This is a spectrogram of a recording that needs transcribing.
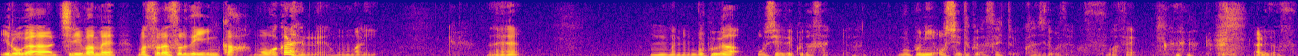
色が散りばめまあそれはそれでいいんか。もう分からへんねほんまに。ね。ほんまに。僕が教えてください。僕に教えてくださいという感じでございますすいません ありがとうございます。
